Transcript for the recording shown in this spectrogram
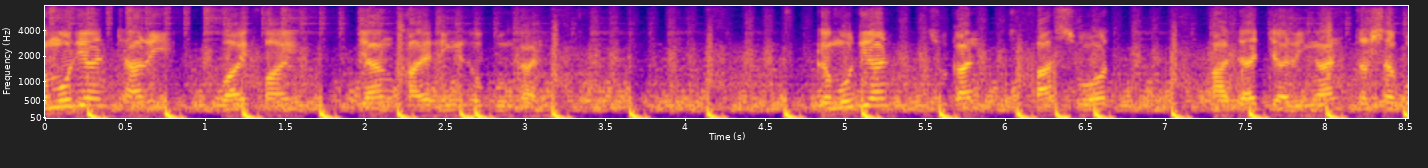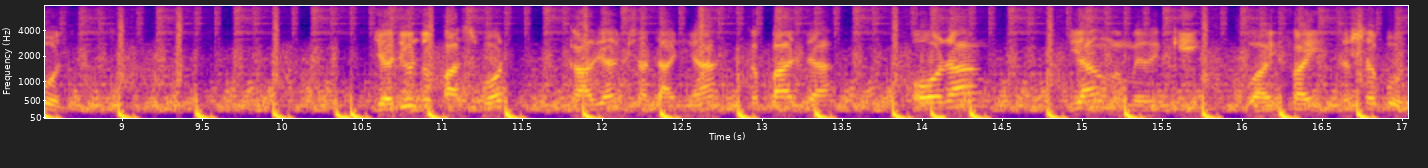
Kemudian cari WiFi yang kalian ingin hubungkan. Kemudian masukkan password pada jaringan tersebut. Jadi untuk password, kalian bisa tanya kepada orang yang memiliki WiFi tersebut.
